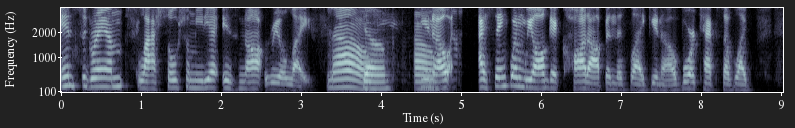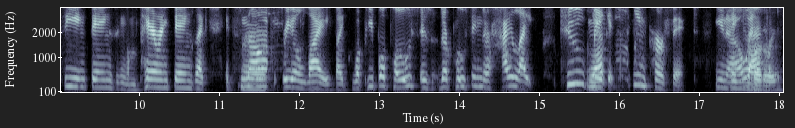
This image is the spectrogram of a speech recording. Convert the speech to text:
Instagram slash social media is not real life. No. Yeah. You know, I think when we all get caught up in this like, you know, vortex of like seeing things and comparing things, like it's Right. not real life. Like what people post is they're posting their highlight to make it seem perfect, you know? Exactly. Totally.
